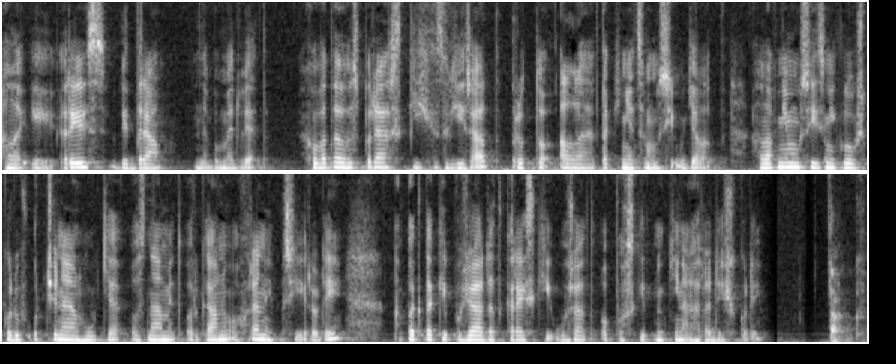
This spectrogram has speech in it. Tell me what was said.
ale i rys, vidra nebo medvěd. Chovatel hospodářských zvířat proto ale taky něco musí udělat. Hlavně musí vzniklou škodu v určené lhůtě oznámit orgánu ochrany přírody a pak taky požádat krajský úřad o poskytnutí náhrady škody. Tak,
